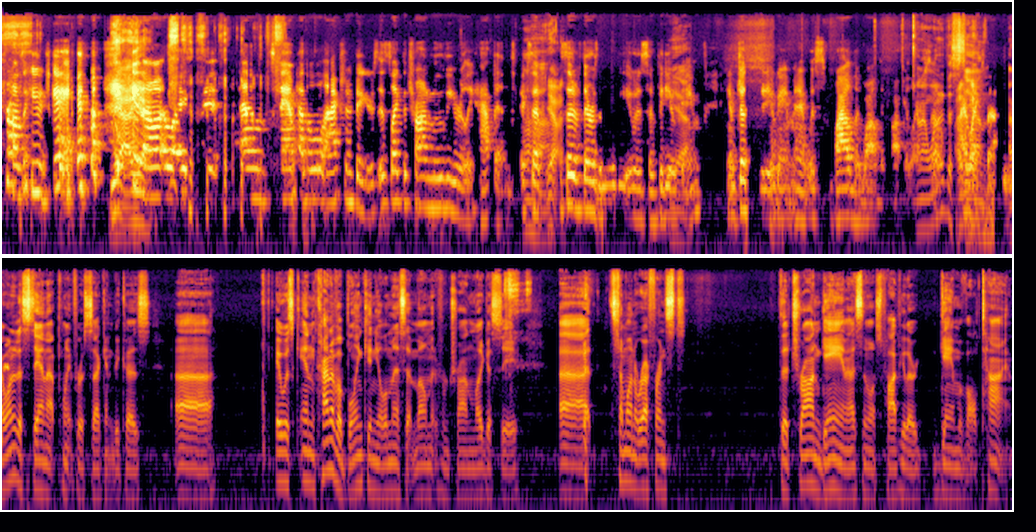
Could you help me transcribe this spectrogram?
Tron's a huge game. Yeah, you yeah. know, like it, and Sam had the little action figures. It's like the Tron movie really happened, except Uh-huh. Yeah. instead of there was a movie, it was a video Yeah. game. You know, just a video game, and it was wildly, wildly popular. And I So wanted to I stay like on, that. I wanted to stay on that point for a second because uh, it was in kind of a blink and you'll miss it moment from Tron Legacy. Uh, someone referenced the Tron game as the most popular game of all time,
